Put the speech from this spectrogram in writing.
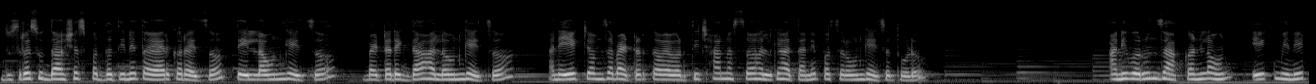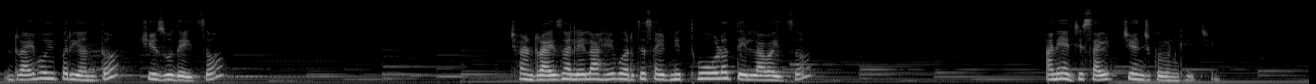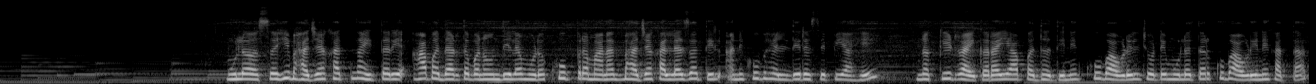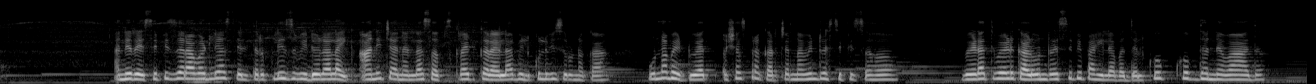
दुसरंसुद्धा अशाच पद्धतीने तयार करायचं. तेल लावून घ्यायचं. बॅटर एकदा हलवून घ्यायचं. आणि एक चमचा बॅटर तव्यावरती छान असं हलक्या हाताने पसरवून घ्यायचं थोडं. आणि वरून झाकण लावून एक मिनिट ड्राय होईपर्यंत शिजू द्यायचं. छान ड्राय झालेलं आहे. वरच्या साईडने थोडं तेल लावायचं. आणि याची साईड चेंज करून घ्यायची. मुलं असंही भाज्या खात नाही तर हा पदार्थ बनवून दिल्यामुळं खूप प्रमाणात भाज्या खाल्ल्या जातील आणि खूप हेल्दी रेसिपी आहे. नक्की ट्राय करा या पद्धतीने. खूप आवडेल छोटे मुलं तर खूप आवडीने खातात. आणि रेसिपी जर आवडली असेल तर प्लीज व्हिडिओला लाईक आणि चॅनलला सबस्क्राईब करायला बिलकुल विसरू नका. पुन्हा भेटूयात अशाच प्रकारच्या नवीन रेसिपीसह वेळात वेळ काढून रेसिपी पाहिल्याबद्दल खूप खूप धन्यवाद.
